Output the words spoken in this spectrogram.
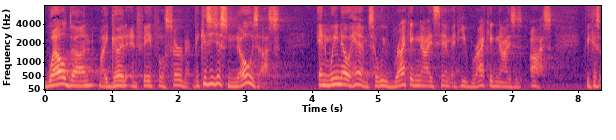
Well done, my good and faithful servant, because he just knows us. And we know him, so we recognize him and he recognizes us because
